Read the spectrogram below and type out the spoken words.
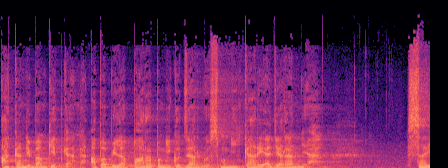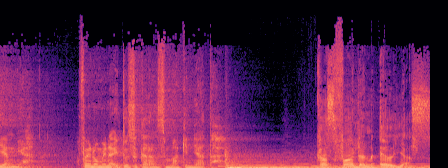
akan dibangkitkan apabila para pengikut Zardus mengingkari ajarannya. Sayangnya, fenomena itu sekarang semakin nyata. Kasfa dan Elias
